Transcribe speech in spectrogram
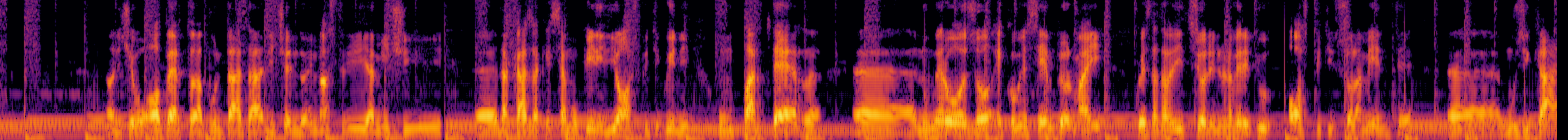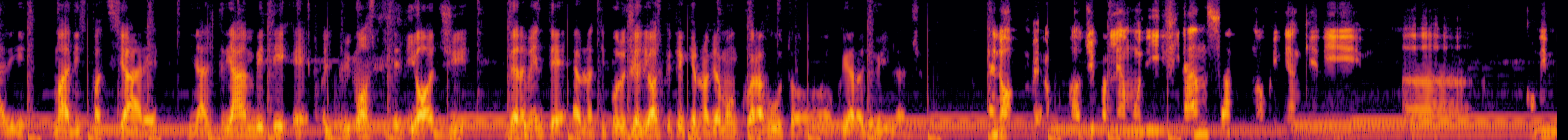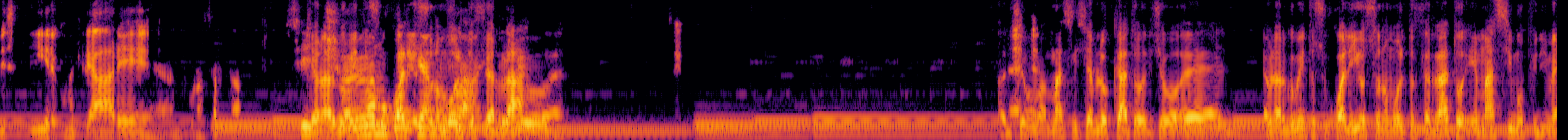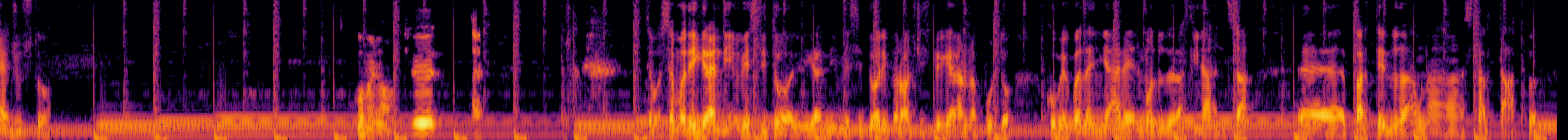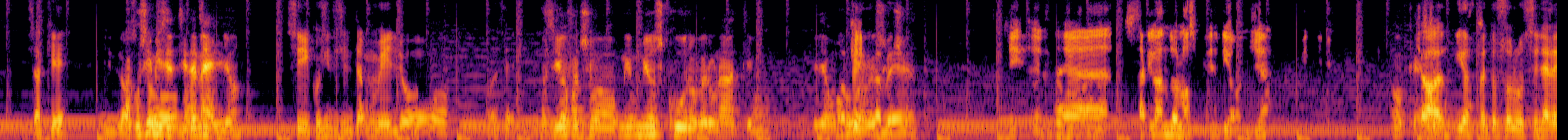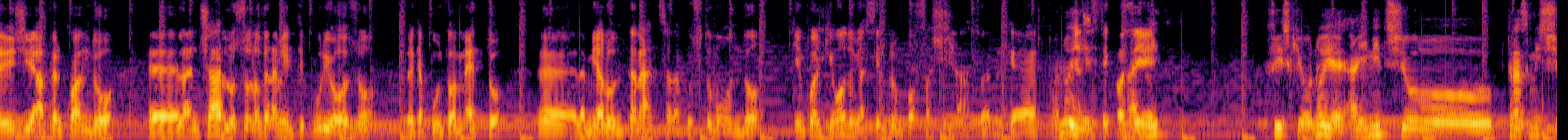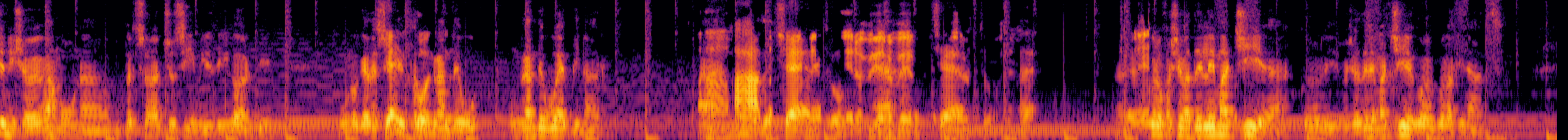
No, dicevo, ho aperto la puntata dicendo ai nostri amici eh, da casa che siamo pieni di ospiti, quindi un parterre eh, numeroso e come sempre ormai questa tradizione di non avere più ospiti solamente eh, musicali, ma di spaziare in altri ambiti e il primo ospite di oggi veramente è una tipologia di ospite che non abbiamo ancora avuto qui a Radio Village. Eh no, vero. Oggi parliamo di finanza, no? quindi anche di eh, come investire, come creare anche una startup. Sì, che è un argomento sul quale io sono molto fa, ferrato. proprio- eh. Sì. Dicevo, Eh, Massi si è bloccato, dicevo, eh, è un argomento sul quale io sono molto ferrato e Massimo più di me, giusto? Come no? Eh, Siamo, siamo dei grandi investitori, dei grandi investitori, però ci spiegheranno appunto come guadagnare nel mondo della finanza eh, partendo da una startup. Mi sa che il nostro ma così mi sentite Massi- meglio? Sì, così ti sentiamo meglio. Sì, Ma se io faccio mi, mi oscuro per un attimo, vediamo un Va po' bene, cosa va succede. Sì, Non ti eh, sta arrivando l'ospite di oggi, eh? quindi Ok. Ciao, io aspetto solo un segnale regia per quando eh, lanciarlo. Sono veramente curioso perché, appunto, ammetto eh, la mia lontananza da questo mondo che in qualche modo mi ha sempre un po' affascinato eh, perché Ma noi queste cose ai- Fischio, noi a inizio trasmissioni ci avevamo una- un personaggio simile, ti ricordi? Uno che adesso Chi è diventato un grande, un grande webinar. Ah, Ah, ma- beh, certo. Vero, vero, vero. certo vero. eh. Eh, Eh, quello faceva delle magie, eh? quello lì, faceva delle magie con, con la finanza.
